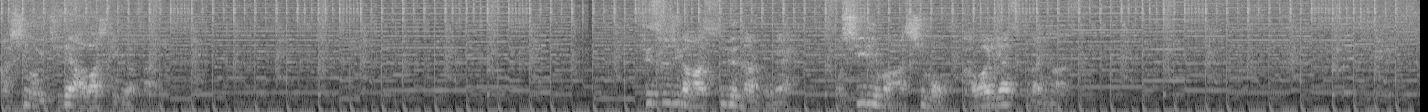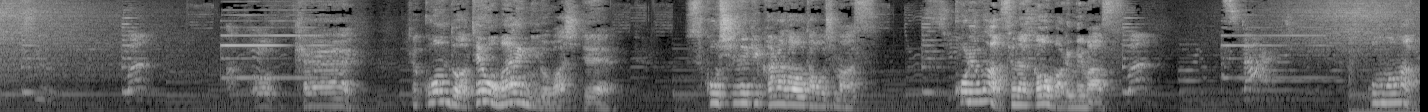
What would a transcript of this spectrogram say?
足の位置で合わせてください。背筋がまっすぐになるとねお尻も足も変わりやすくなります。OK じゃ今度は手を前に伸ばして少しだけ体を倒します。これは背中を丸めます。このまま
